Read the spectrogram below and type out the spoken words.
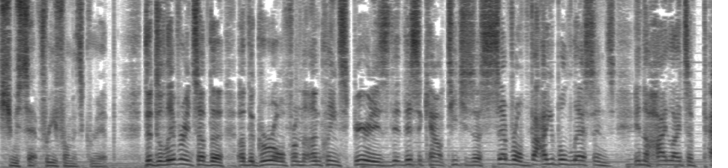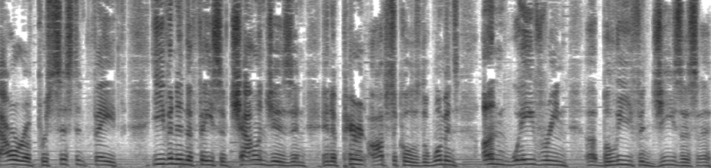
she was set free from its grip. The deliverance of the of the girl from the unclean spirit is that this account teaches us several valuable lessons in the highlights of power of persistent faith, even in the face of challenges and, and apparent obstacles. The woman's unwavering uh, belief in Jesus' uh,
